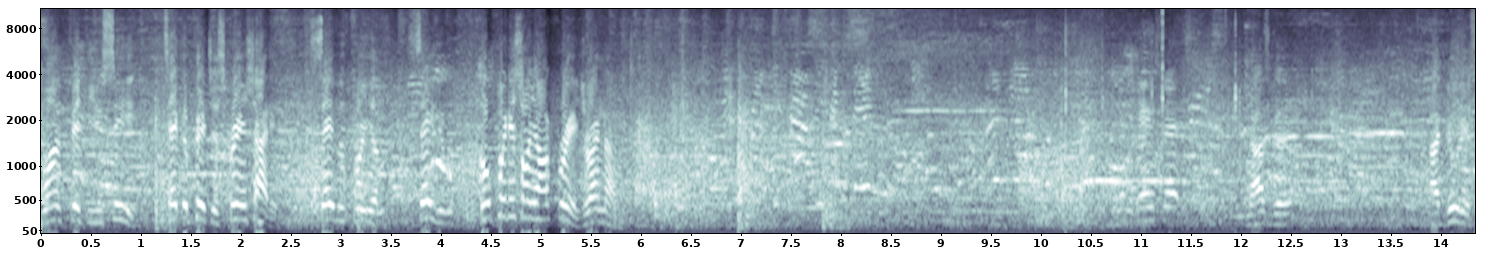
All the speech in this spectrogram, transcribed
150. You see. Take a picture, screenshot it. Save it for your save it. Go put this on y'all fridge right now. That's good. I do this.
